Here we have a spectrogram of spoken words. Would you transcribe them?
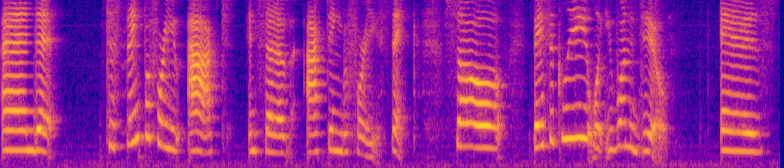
And to think before you act instead of acting before you think. So basically, what you want to do is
